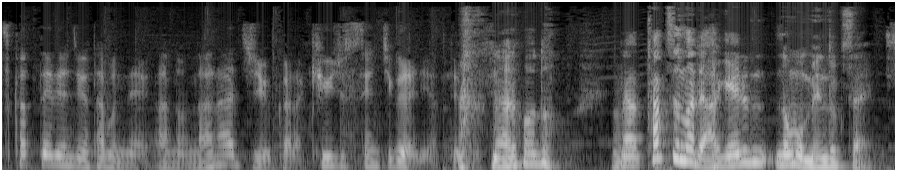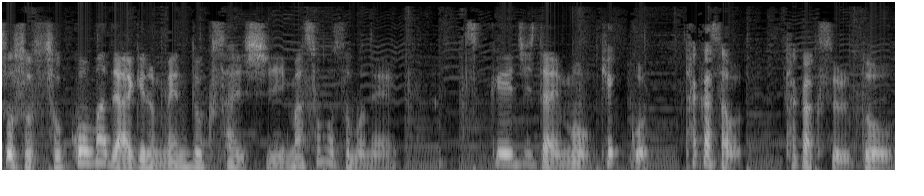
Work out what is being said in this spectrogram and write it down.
使ってるレンジが多分ね、あの、70から90センチぐらいでやってるんですよ。なるほど。うんな立つまで上げるのもめんどくさい。そうそう、そこまで上げるのめんどくさいし、まあそもそもね、机自体も結構高さを高くすると、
